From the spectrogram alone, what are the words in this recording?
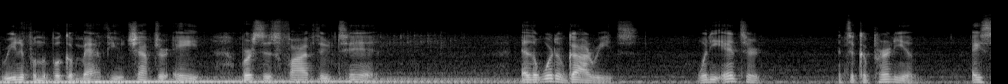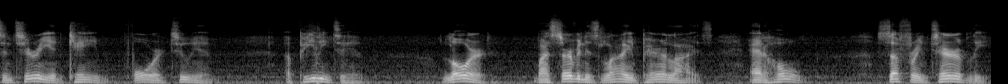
reading from the book of Matthew, chapter 8, verses 5 through 10. And the word of God reads When he entered into Capernaum, a centurion came forward to him, appealing to him, Lord, my servant is lying paralyzed at home, suffering terribly.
